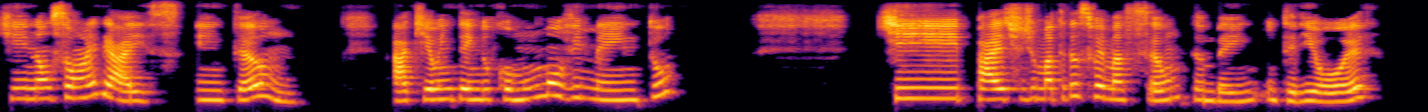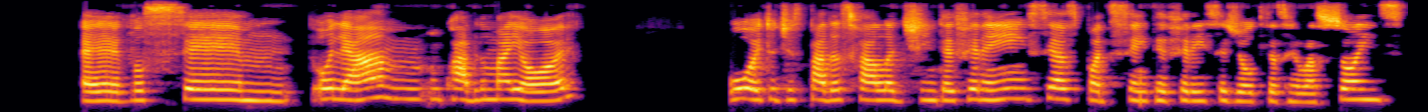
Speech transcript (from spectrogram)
que não são legais. Então, aqui eu entendo como um movimento que parte de uma transformação também interior, é você hum, olhar um quadro maior o oito de espadas fala de interferências, pode ser interferências de outras relações,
